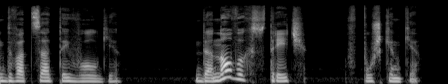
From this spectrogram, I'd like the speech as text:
20-й «Волги». До новых встреч в Пушкинке.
